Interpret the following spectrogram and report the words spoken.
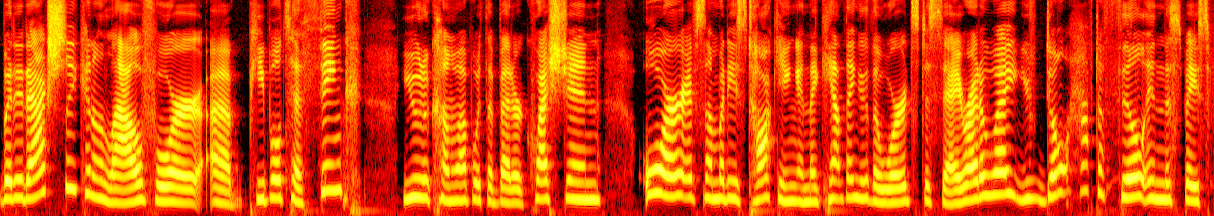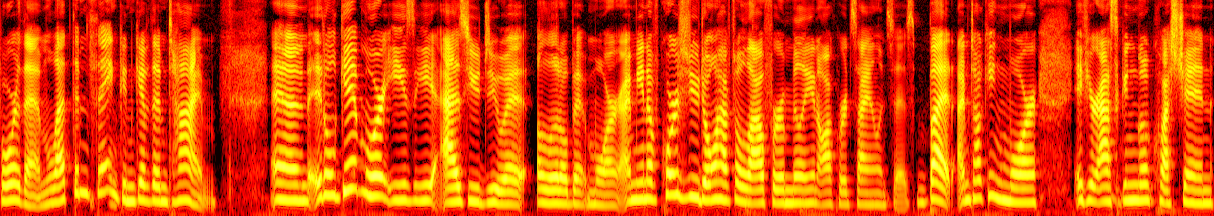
but it actually can allow for uh, people to think you to come up with a better question or if somebody's talking and they can't think of the words to say right away, you don't have to fill in the space for them. Let them think and give them time. And it'll get more easy as you do it a little bit more. I mean, of course, you don't have to allow for a million awkward silences, but I'm talking more if you're asking a question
